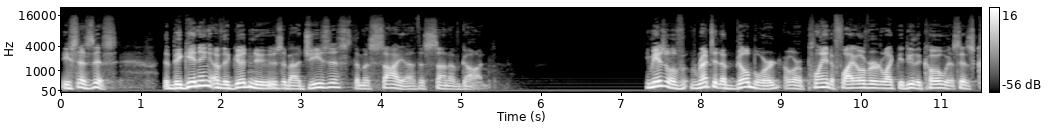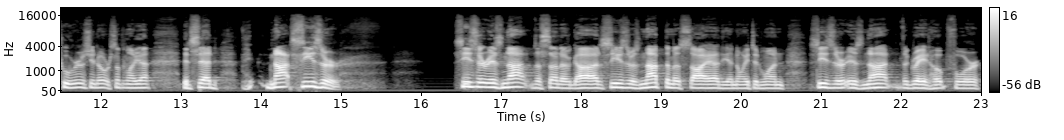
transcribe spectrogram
He says this the beginning of the good news about Jesus, the Messiah, the Son of God. He may as well have rented a billboard or a plane to fly over like they do the Cove, it says Coors, you know, or something like that, that said, not Caesar. Caesar is not the Son of God. Caesar is not the Messiah, the anointed one. Caesar is not the great hope for.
